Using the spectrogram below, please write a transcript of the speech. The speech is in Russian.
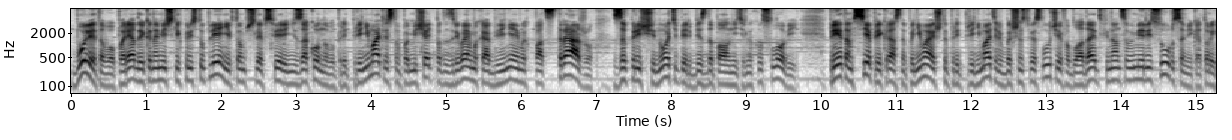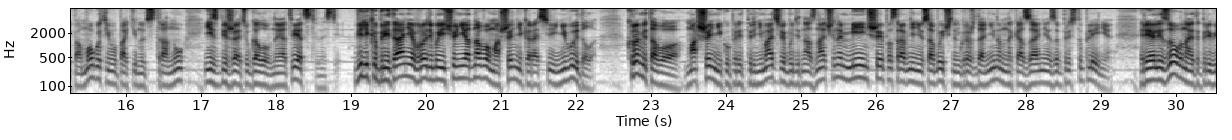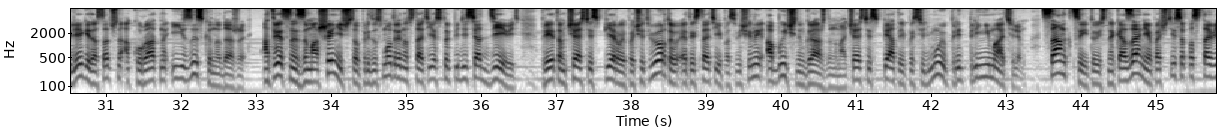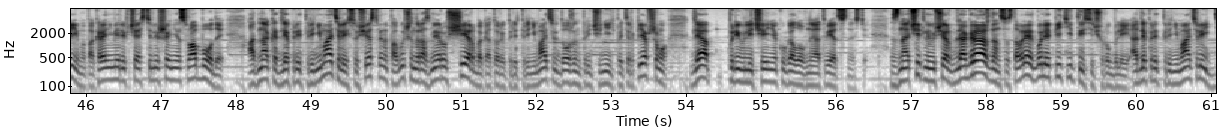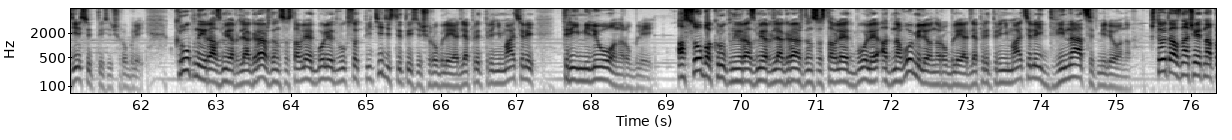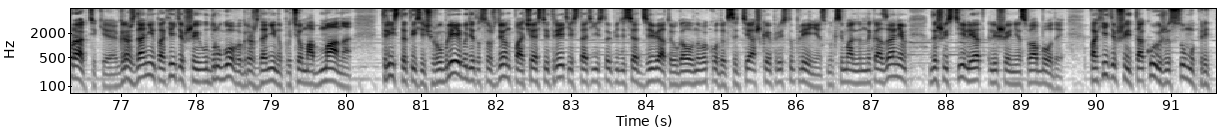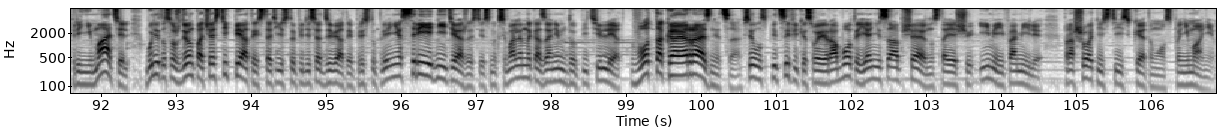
Более того, по ряду экономических преступлений, в том числе в сфере незаконного предпринимательства, помещать подозреваемых и обвиняемых под стражу запрещено теперь без дополнительных условий. При этом все прекрасно понимают, что предприниматель в большинстве случаев обладает финансовыми ресурсами, которые помогут ему покинуть страну и избежать уголовной ответственности. Великобритания вроде бы еще ни одного мошенника России не выдала. Кроме того, мошеннику-предпринимателю будет назначено меньшее по сравнению с обычным гражданином наказание за преступление. Реализована эта привилегия достаточно аккуратно и изысканно даже. Ответственность за мошенничество предусмотрена в статье 159. При этом части с 1 по 4 этой статьи посвящены обычным гражданам, а части с 5 по 7 предпринимателям. Санкции, то есть наказания, почти сопоставимы, по крайней мере в части лишения свободы. Однако для предпринимателей существенно повышен размер ущерба, который предприниматель должен должен причинить потерпевшему для привлечения к уголовной ответственности. Значительный ущерб для граждан составляет более 5000 рублей, а для предпринимателей 10 тысяч рублей. Крупный размер для граждан составляет более 250 тысяч рублей, а для предпринимателей 3 миллиона рублей. Особо крупный размер для граждан составляет более 1 миллиона рублей, а для предпринимателей 12 миллионов. Что это означает на практике? Гражданин, похитивший у другого гражданина путем обмана 300 тысяч рублей, будет осужден по части 3 статьи 159 Уголовного кодекса «Тяжкое преступление» с максимальным наказанием до 6 лет лишения свободы. Похитивший такую же сумму предприниматель будет осужден по части 5 статьи 159 «Преступление средней тяжести» с максимальным наказанием до 5 лет. Вот такая разница. В силу специфики своей работы я не сообщаю настоящее имя и фамилию. Прошу отнестись к этому с пониманием.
